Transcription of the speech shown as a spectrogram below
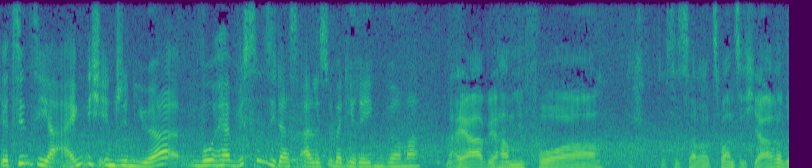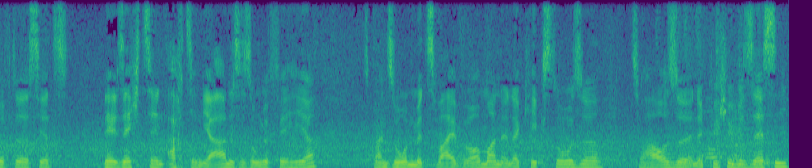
Jetzt sind Sie ja eigentlich Ingenieur. Woher wissen Sie das alles über die Regenwürmer? Naja, wir haben vor, ach, das ist aber 20 Jahre, dürfte das jetzt, nee, 16, 18 Jahren ist es ungefähr her. Mein Sohn mit zwei Würmern in der Keksdose zu Hause in der Küche gesessen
